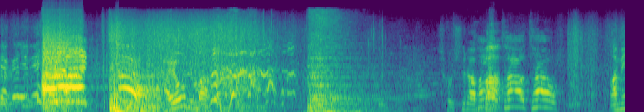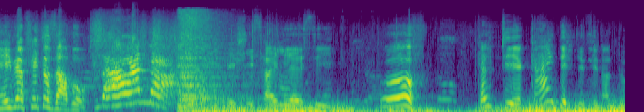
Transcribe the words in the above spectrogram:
দেখা এই রে। শ্বশুর আব্বা থাও থাও আমি এই ব্যবসায় তো যাব। না না। বেশি চাইলে আইছি। ও খালি টেকাই দেখতেছি না তো।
